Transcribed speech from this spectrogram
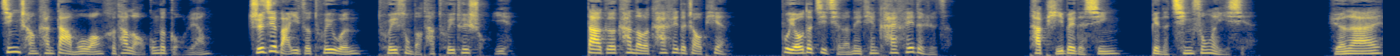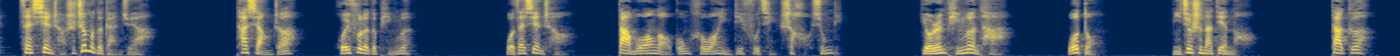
经常看大魔王和她老公的狗粮，直接把一则推文推送到他推推首页。大哥看到了开黑的照片，不由得记起了那天开黑的日子，他疲惫的心变得轻松了一些。原来在现场是这么个感觉啊！他想着，回复了个评论：“我在现场，大魔王老公和王影帝父亲是好兄弟。”有人评论他。我懂，你就是那电脑大哥。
